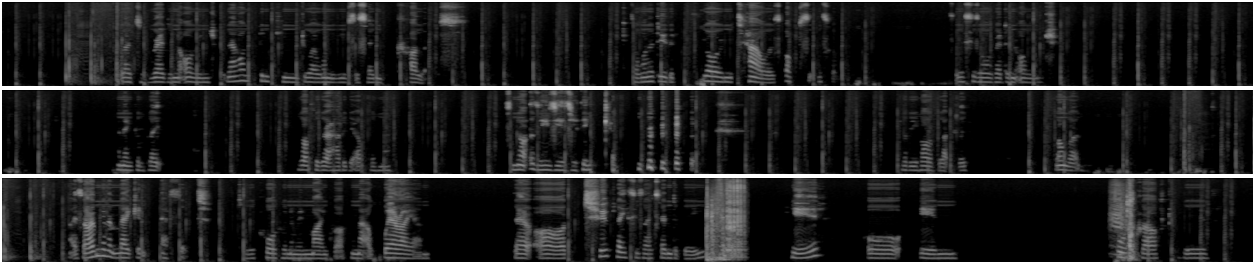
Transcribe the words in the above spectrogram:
Loads of red and orange, but now I'm thinking, do I want to use the same colours? I want to do the floor in the towers opposite this one. So this is all red and orange. And then complete. I've got to figure out how to get up there now. It's not as easy as you think. Bloody horrible actually. Wrong one. Right, so I'm going to make an effort to record when I'm in Minecraft, no matter where I am. There are two places I tend to be. Here, or in Forcecraft with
